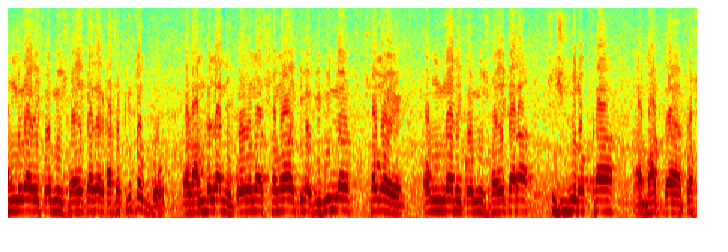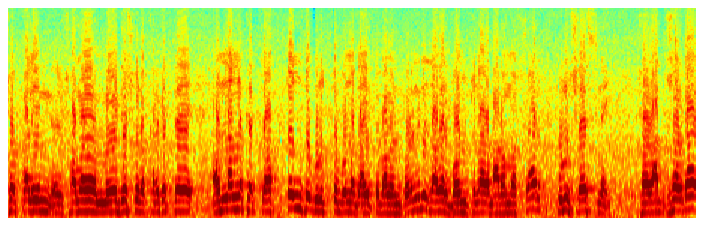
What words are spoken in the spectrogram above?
অঙ্গনারী কর্মী সহায়িকাদের কাছে কৃতজ্ঞ। কারণ আমরা জানি করোনার সময় কিংবা বিভিন্ন সময়ে অঙ্গনারী কর্মী সহায়িকারা শিশু সুরক্ষা প্রসবকালীন সময়ে মেয়েদের সুরক্ষার ক্ষেত্রে অন্যান্য ক্ষেত্রে অত্যন্ত গুরুত্বপূর্ণ দায়িত্ব পালন করেন। কিন্তু তাদের বঞ্চনার বারো মশার কোনো শেষ নেই। রাজ্য সরকার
